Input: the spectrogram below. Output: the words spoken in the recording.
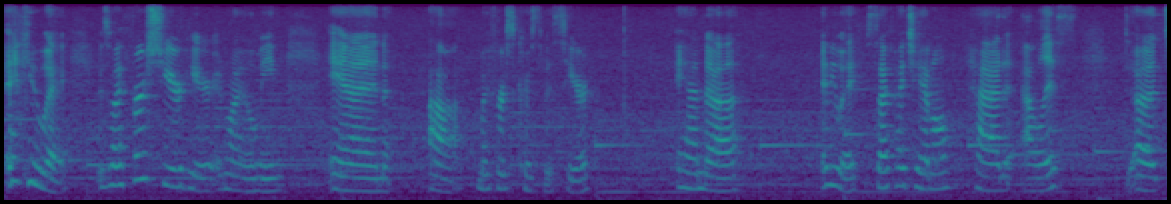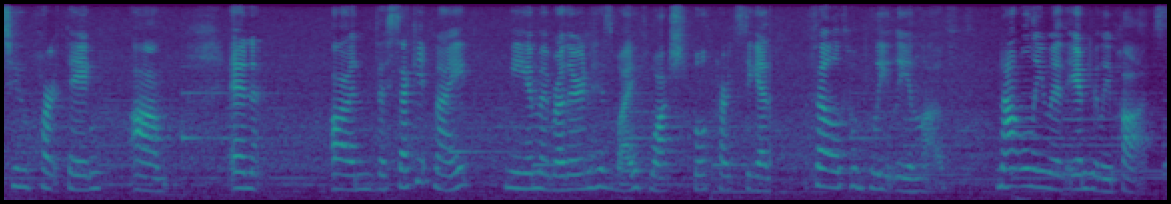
Anyway, it was my first year here in Wyoming, and uh, my first Christmas here. And uh, anyway, Sci-Fi Channel had Alice, a two-part thing. Um, and on the second night, me and my brother and his wife watched both parts together. Fell completely in love. Not only with Andrew Lee Potts,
